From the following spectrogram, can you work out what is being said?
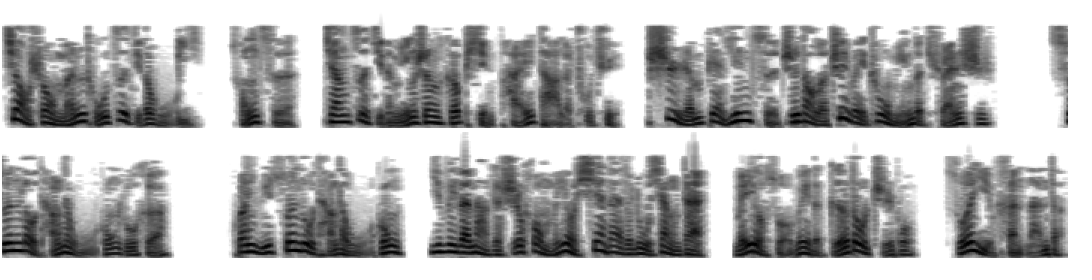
教授门徒自己的武艺，从此将自己的名声和品牌打了出去，世人便因此知道了这位著名的拳师孙禄堂的武功如何。关于孙禄堂的武功，因为在那个时候没有现代的录像带，没有所谓的格斗直播。所以很难的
